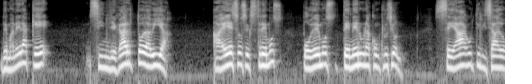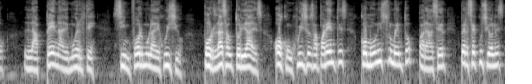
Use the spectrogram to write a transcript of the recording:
De manera que, sin llegar todavía a esos extremos, podemos tener una conclusión. Se ha utilizado la pena de muerte sin fórmula de juicio por las autoridades o con juicios aparentes como un instrumento para hacer persecuciones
